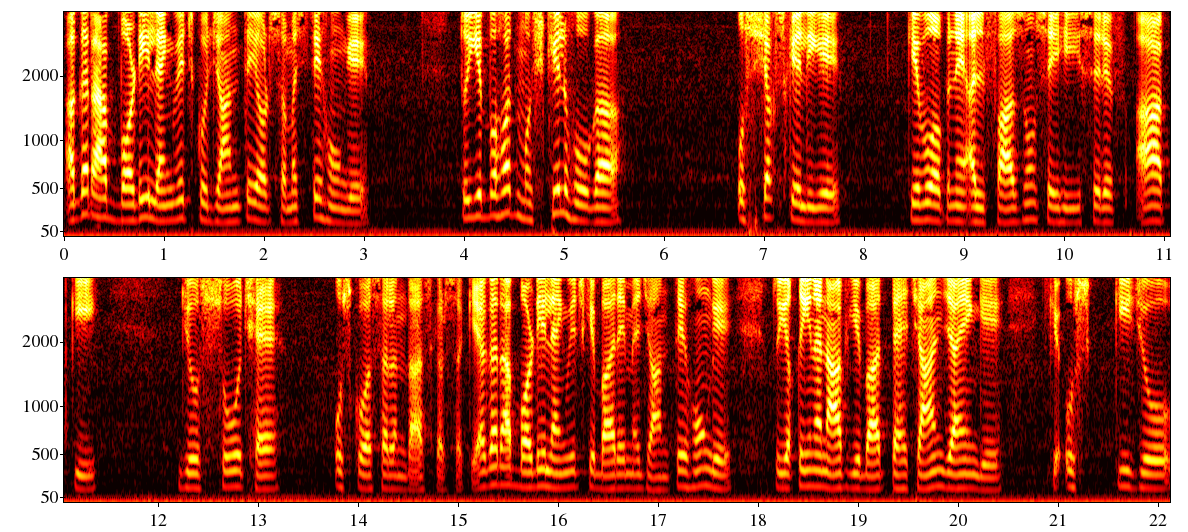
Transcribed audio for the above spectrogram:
اگر آپ باڈی لینگویج کو جانتے اور سمجھتے ہوں گے، تو یہ بہت مشکل ہوگا اس شخص کے لیے کہ وہ اپنے الفاظوں سے ہی صرف آپ کی جو سوچ ہے، اس کو اثر انداز کر سکے۔ اگر آپ باڈی لینگویج کے بارے میں جانتے ہوں گے، تو یقیناً آپ یہ بات پہچان جائیں گے کہ اس کی جو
